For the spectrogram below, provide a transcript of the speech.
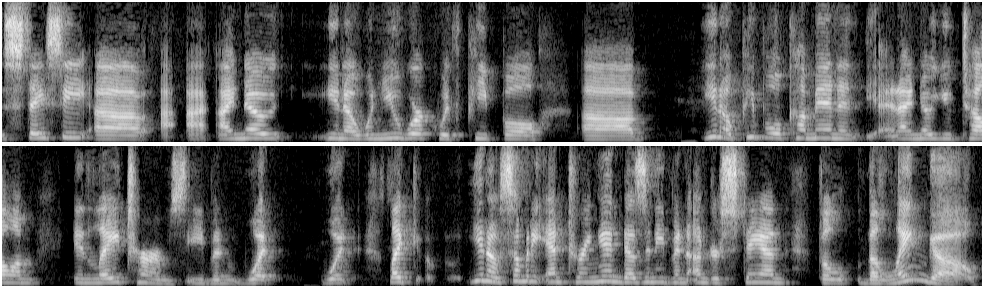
Stacey, uh, I, I, know, you know, when you work with people, uh, you know, people will come in and, and I know you tell them in lay terms even what what like you know somebody entering in doesn't even understand the the lingo.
